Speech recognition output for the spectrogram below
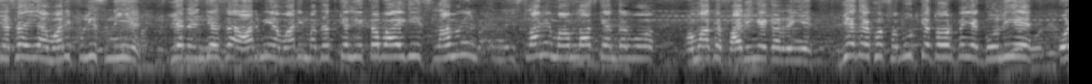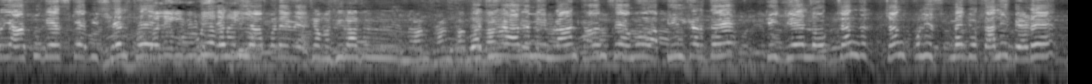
जैसा ये हमारी पुलिस नहीं है ये रेंजर्स आर्मी हमारी मदद के लिए कब आएगी? इस्लामी इस्लामी मामला के अंदर वो हमारे पे फायरिंगें कर रही है। ये देखो सबूत के तौर पे ये गोली है और ये आँसू गैस के अभी शेल थे। शेल भी यहाँ पड़े हुए हैं। वज़ीर आज़म इमरान खान साहब वज़ीर आज़म इमरान खान से हम अपील करते हैं कि ये लोग चंद चंद पुलिस में जो काली बेड़े हैं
